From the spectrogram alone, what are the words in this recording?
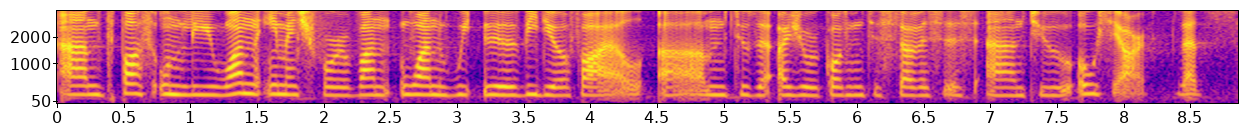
and pass only one image for one, one uh, video file um, to the Azure Cognitive Services and to OCR. That's,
